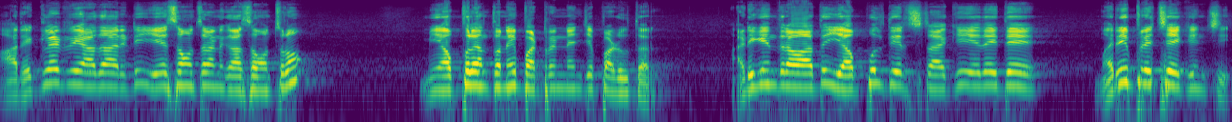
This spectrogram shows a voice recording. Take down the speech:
ఆ రెగ్యులేటరీ అథారిటీ ఏ సంవత్సరానికి ఆ సంవత్సరం? మీ అప్పులు ఎంత ఉన్నాయి పట్టండి అని చెప్పి అడుగుతారు. అడిగిన తర్వాత ఈ అప్పులు తీర్చడానికి ఏదైతే మరీ ప్రత్యేకించి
